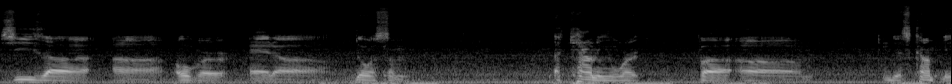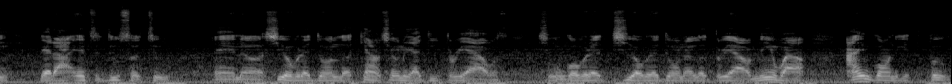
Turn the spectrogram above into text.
She's uh uh over at uh doing some accounting work for um this company that I introduced her to. And uh, she over there doing a little account. She only got to do three hours. She gonna go over there. She over there doing that little three hour. Meanwhile, I'm going to get the food.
